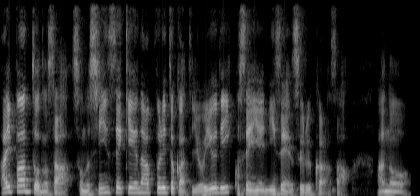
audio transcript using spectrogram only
iPad のさ、そのシンセ系のアプリとかって余裕で1個1000円2000円するからさ、あの、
